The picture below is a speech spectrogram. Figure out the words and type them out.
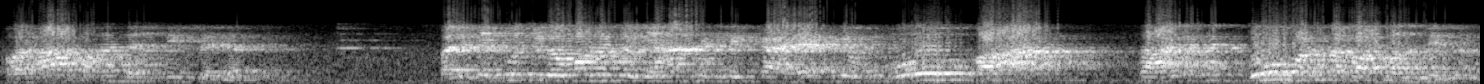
اور آپ وہاں تشریف لے جاتے ہیں بلکہ کچھ لوگوں نے تو یہاں سے لکھا ہے کہ وہ باغ سال میں دو مرتبہ پھل دیتا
